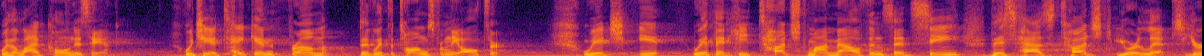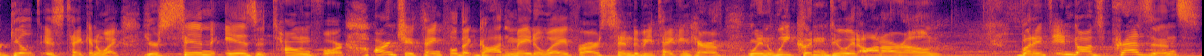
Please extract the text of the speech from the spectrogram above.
with a live coal in his hand, which he had taken from the, with the tongs from the altar, which it with it, he touched my mouth and said, See, this has touched your lips. Your guilt is taken away. Your sin is atoned for. Aren't you thankful that God made a way for our sin to be taken care of when we couldn't do it on our own? But it's in God's presence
